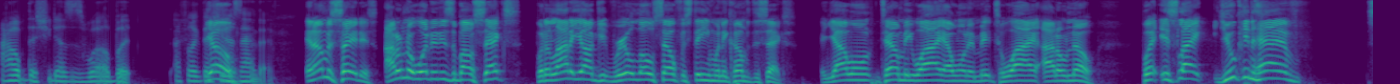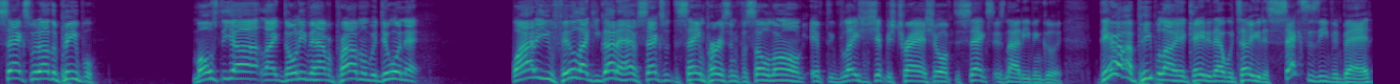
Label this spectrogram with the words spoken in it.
I hope that she does as well. But I feel like that Yo. she doesn't have that. And I'm gonna say this: I don't know what it is about sex, but a lot of y'all get real low self esteem when it comes to sex, and y'all won't tell me why. I won't admit to why. I don't know, but it's like you can have sex with other people. Most of y'all like don't even have a problem with doing that. Why do you feel like you got to have sex with the same person for so long if the relationship is trash or if the sex is not even good? There are people out here, Keity, that would tell you the sex is even bad,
